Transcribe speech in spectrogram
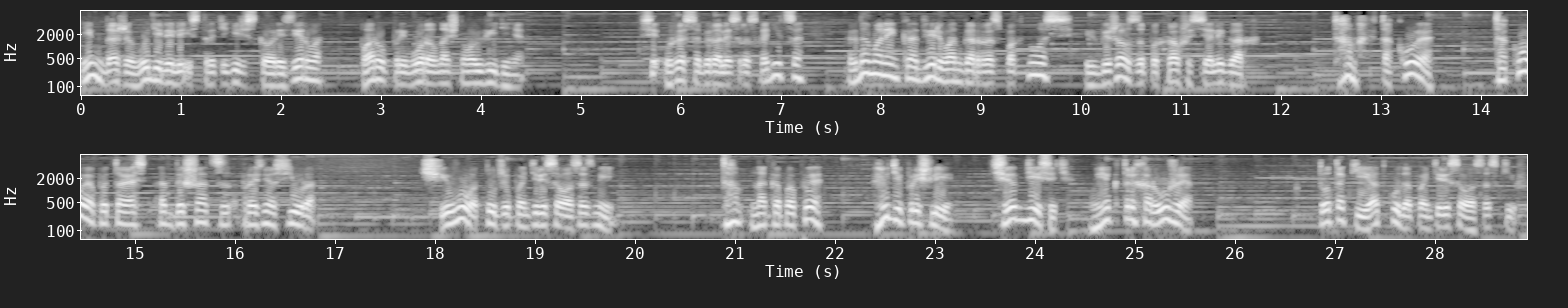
Им даже выделили из стратегического резерва пару приборов ночного видения. Все уже собирались расходиться, когда маленькая дверь в ангар распахнулась и вбежал запыхавшийся олигарх. «Там такое, такое!» — пытаясь отдышаться, произнес Юра — «Чего?» – тут же поинтересовался Змей. «Там, на КПП, люди пришли. Человек десять. У некоторых оружие». «Кто такие? Откуда?» – поинтересовался Скиф.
